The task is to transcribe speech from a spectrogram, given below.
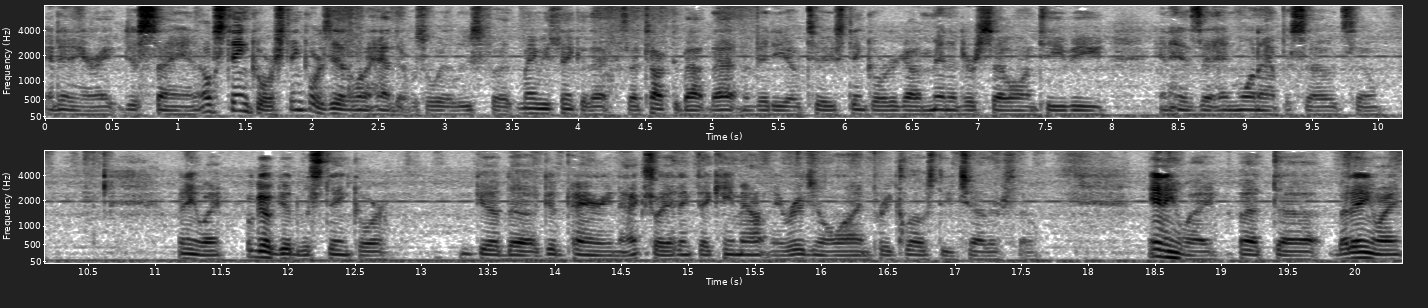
at any rate, just saying. Oh, Stinkor. Stinkor's the other one I had that was really loose foot. Made me think of that because I talked about that in the video too. Stinkor got a minute or so on TV in his in one episode. So anyway, we'll go good with Stinkor good uh, good pairing. Actually, I think they came out in the original line pretty close to each other. So anyway, but uh, but anyway,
